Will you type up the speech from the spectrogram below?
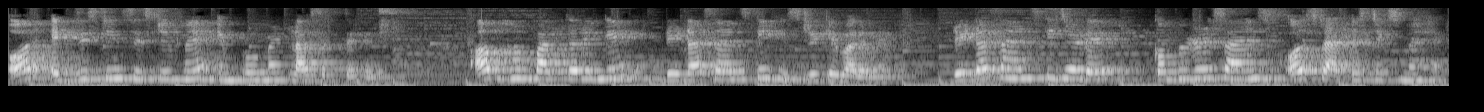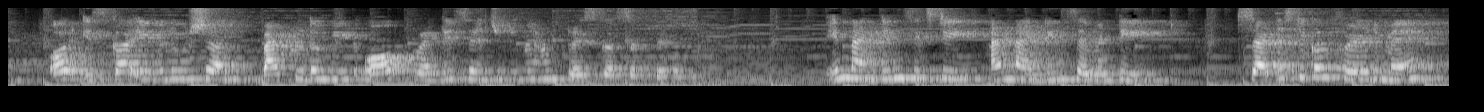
और एग्जिस्टिंग सिस्टम में इम्प्रूवमेंट ला सकते हैं। अब हम बात करेंगे डेटा साइंस की हिस्ट्री के बारे में। डेटा साइंस की जड़ें कंप्यूटर साइंस और स्टैटिस्टिक्स में है और इसका evolution back to the mid of twenty century में हम ट्रेस कर सकते हैं। इन 1960 एंड 1970 स्टैटिस्टिकल फ़ील्ड में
